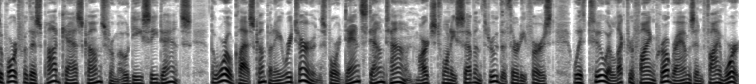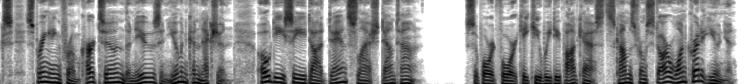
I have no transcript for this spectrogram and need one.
Support for this podcast comes from ODC Dance. The world class company returns for Dance Downtown March 27th through the 31st with two electrifying programs and five works, springing from cartoon, the news, and human connection. odc.dance slash downtown. Support for KQED podcasts comes from Star One Credit Union,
